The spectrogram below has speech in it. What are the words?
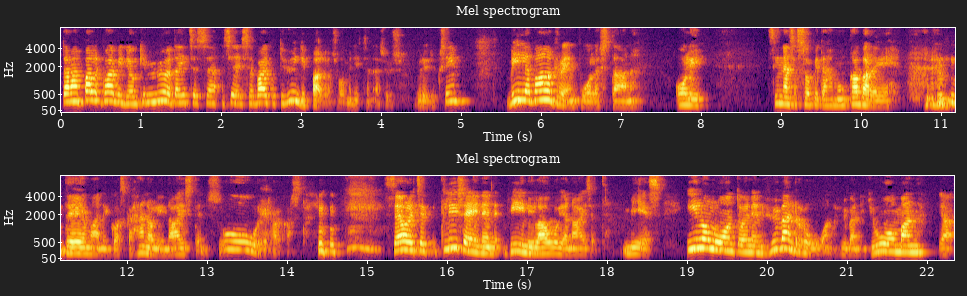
tämän paviljonkin myötä itse asiassa se, se vaikutti hyvinkin paljon Suomen itsenäisyysyrityksiin. Ville Valgren puolestaan oli, sinänsä sopi tähän mun kabaree-teemaani, koska hän oli naisten suuri rakastaja. Se oli se kliseinen viinilaulu ja naiset mies. Iloluontoinen, hyvän ruoan, hyvän juoman ja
